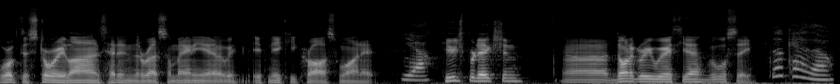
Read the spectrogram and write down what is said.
work the storylines heading into WrestleMania if, if Nikki Cross won it. Yeah. Huge prediction. Uh, don't agree with you, but we'll see. It's okay though.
